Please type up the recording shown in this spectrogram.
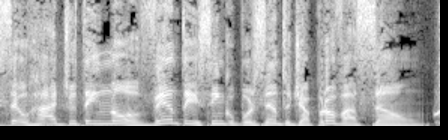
seu rádio tem 95% de aprovação.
